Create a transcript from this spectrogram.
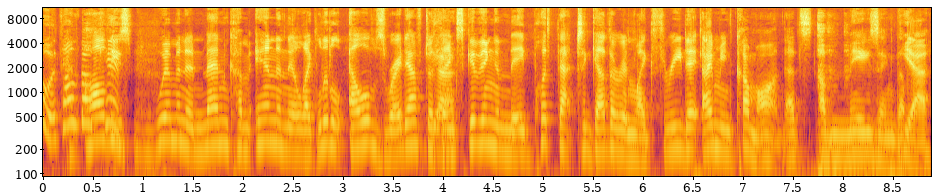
"Oh, it's all about all kids." these women and men come in and they're like little elves right after Yeah. Thanksgiving and they put that together in like three days. I mean, come on, that's amazing. The Yeah.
